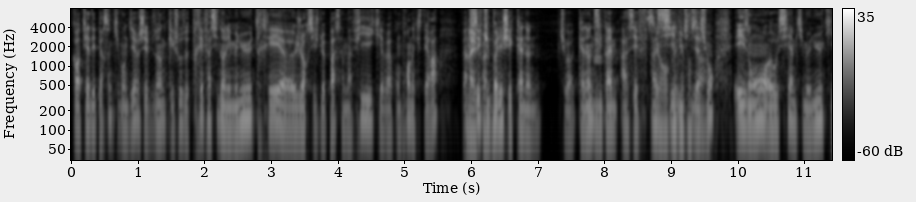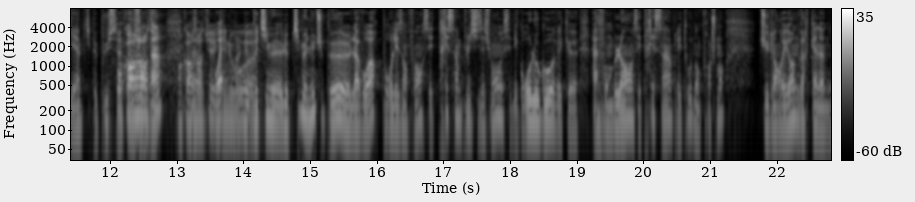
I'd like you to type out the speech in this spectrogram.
quand il y a des personnes qui vont dire j'ai besoin de quelque chose de très facile dans les menus, très euh, genre si je le passe à ma fille qui va comprendre, etc. bah, tu sais que tu peux aller chez Canon. Tu vois, Canon, c'est Mm. quand même assez facile d'utilisation. Et ils ont euh, aussi un petit menu qui est un petit peu plus euh, Encore enfantin. aujourd'hui, encore Euh, aujourd'hui avec ouais, les nouveaux. le, petit, me- le petit menu, tu peux l'avoir pour les enfants. C'est très simple l'utilisation. C'est des gros logos avec un fond blanc. C'est très simple et tout. Donc, franchement, tu l'orientes vers Canon.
